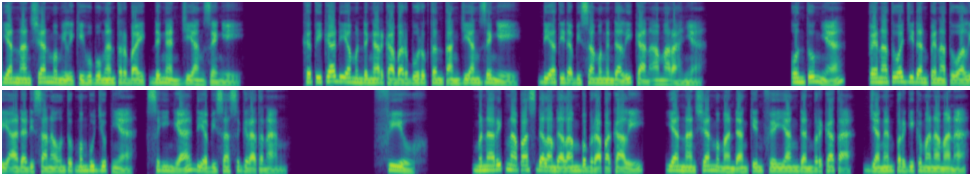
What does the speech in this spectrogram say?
Yan Nanshan memiliki hubungan terbaik dengan Jiang Zengyi. Ketika dia mendengar kabar buruk tentang Jiang Zengyi, dia tidak bisa mengendalikan amarahnya. Untungnya, Penatua Ji dan Penatua Li ada di sana untuk membujuknya, sehingga dia bisa segera tenang. Fiuh. Menarik napas dalam-dalam beberapa kali, Yan Nanshan memandang Qin Fei Yang dan berkata, jangan pergi ke mana-mana,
